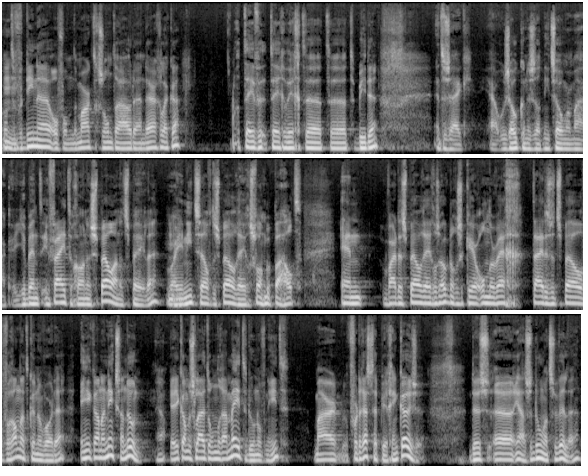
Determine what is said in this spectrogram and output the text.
wat te verdienen... of om de markt gezond te houden en dergelijke. Wat tegen, tegenwicht eh, te, te bieden. En toen zei ik, ja, hoezo kunnen ze dat niet zomaar maken? Je bent in feite gewoon een spel aan het spelen... waar je niet zelf de spelregels van bepaalt. En waar de spelregels ook nog eens een keer onderweg... tijdens het spel veranderd kunnen worden. En je kan er niks aan doen. Ja. Ja, je kan besluiten om eraan mee te doen of niet. Maar voor de rest heb je geen keuze. Dus eh, ja, ze doen wat ze willen.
